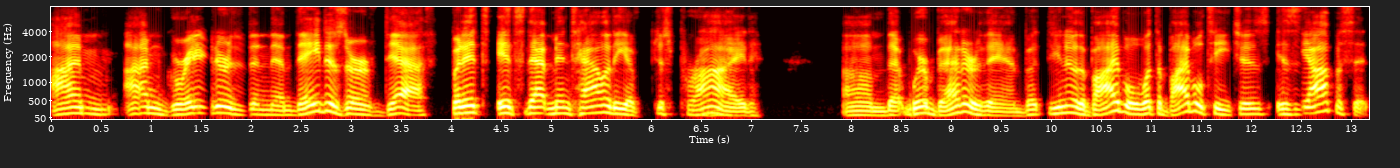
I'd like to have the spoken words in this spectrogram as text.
I'm I'm greater than them. They deserve death, but it's it's that mentality of just pride um that we're better than. But you know, the Bible, what the Bible teaches is the opposite.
